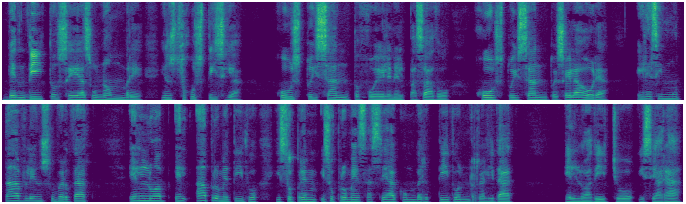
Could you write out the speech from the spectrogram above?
Bendito sea su nombre en su justicia. Justo y santo fue él en el pasado, justo y santo es él ahora. Él es inmutable en su verdad. Él, no ha, él ha prometido y su, y su promesa se ha convertido en realidad. Él lo ha dicho y se hará.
